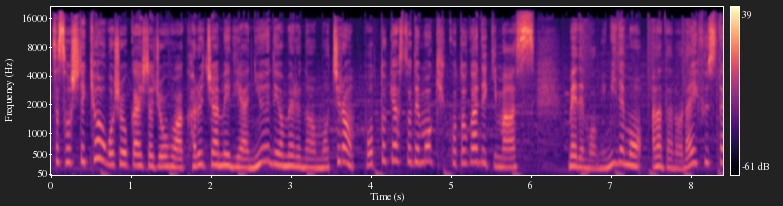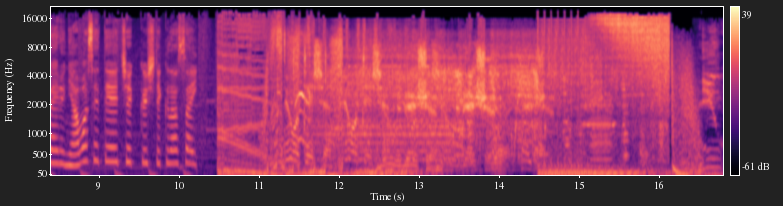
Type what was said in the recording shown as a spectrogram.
さあそして今日ご紹介した情報はカルチャーメディアニューで読めるのはもちろんポッドキャストでも聞くことができます目でも耳でもあなたのライフスタイルに合わせてチェックしてください New edition. New edition. New edition. Edition. New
